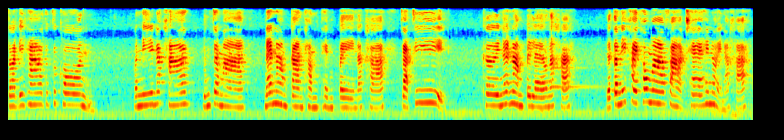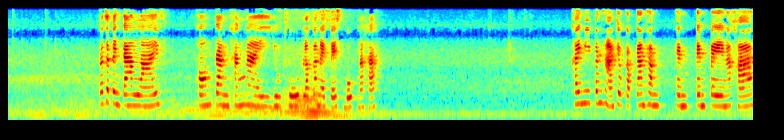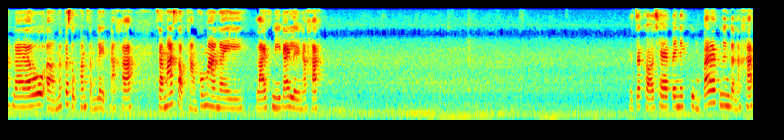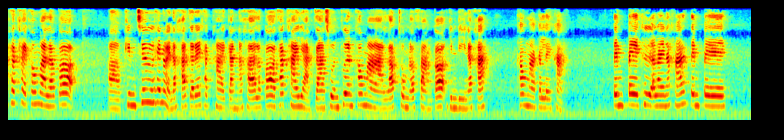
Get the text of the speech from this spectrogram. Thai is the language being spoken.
สวัสดีค่ะทุกๆคน วันนี้นะคะลุงจะมาแนะนำการทำเทมเปนะคะ จากที่เคยแนะนำไปแล้วนะคะ เดี๋ยวตอนนี้ใครเข้ามาฝากแชร์ให้หน่อยนะคะ ก็จะเป็นการไลฟ์พร้อมกันทั้งใน YouTube แล้วก็ใน Facebook นะคะ ใครมีปัญหาเกี่ยวกับการทำ เต็มเต็มเปนะคะ แล้วไม่ประสบความสำเร็จนะคะ สามารถสอบถามเข้ามาในไลฟ์นี้ได้เลยนะคะเดี๋ยวจะขอแชร์ไปในกลุ่มแป๊บหนึ่งก่อนนะคะ ถ้าใครเข้ามาแล้วก็พิมพ์ชื่อให้หน่อยนะคะ จะได้ทักทายกันนะคะ แล้วก็ถ้าใครอยากจะชวนเพื่อนเข้ามารับชมรับฟังก็ยินดีนะคะ เข้ามากันเลยค่ะ เต็มเปคืออะไรนะคะ เต็มเป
